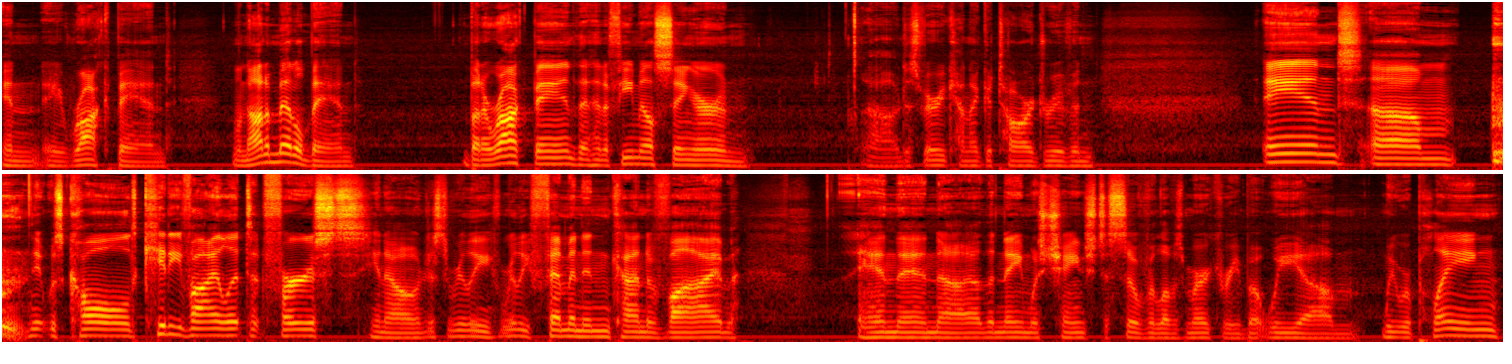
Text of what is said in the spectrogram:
in a rock band. Well, not a metal band, but a rock band that had a female singer and uh, just very kind of guitar driven and um, it was called Kitty Violet at first. You know, just really, really feminine kind of vibe. And then uh, the name was changed to Silver Loves Mercury. But we um, we were playing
